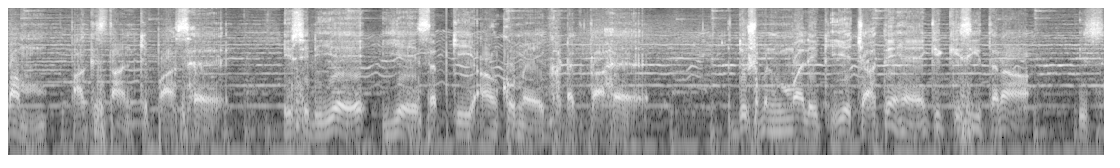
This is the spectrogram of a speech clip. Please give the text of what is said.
بم پاکستان کے پاس ہے۔ اس لیے یہ سب کی آنکھوں میں کھٹکتا ہے۔ دشمن ممالک یہ چاہتے ہیں کہ کسی طرح اس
